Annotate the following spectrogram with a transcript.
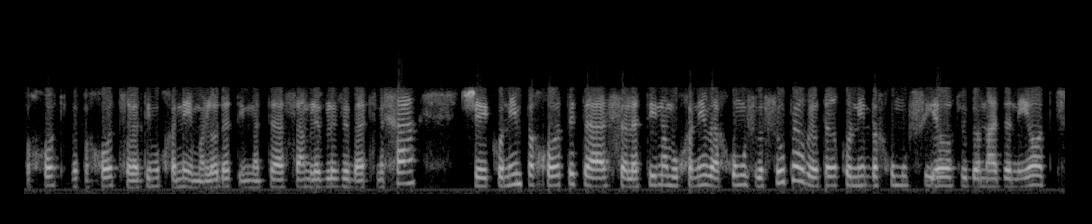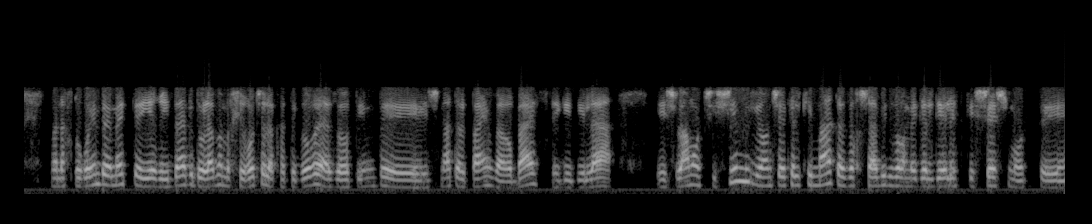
פחות ופחות סלטים מוכנים. אני לא יודעת אם אתה שם לב לזה בעצמך, שקונים פחות את הסלטים המוכנים והחומוס בסופר, ויותר קונים בחומוסיות ובמעדניות. ואנחנו רואים באמת ירידה גדולה במכירות של הקטגוריה הזאת. אם בשנת 2014 היא גילה 760 מיליון שקל כמעט, אז עכשיו היא כבר מגלגלת כ-600 אה, אה,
